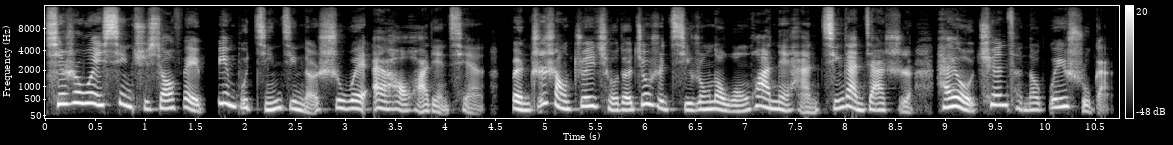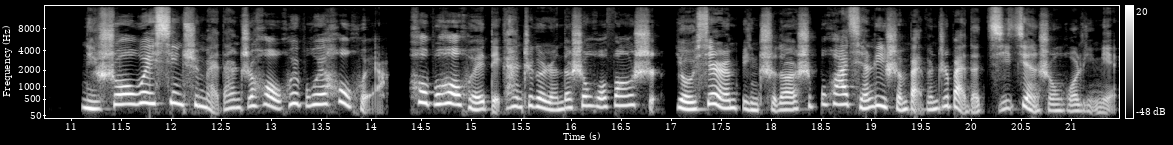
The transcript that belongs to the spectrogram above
其实为兴趣消费，并不仅仅的是为爱好花点钱，本质上追求的就是其中的文化内涵、情感价值，还有圈层的归属感。你说为兴趣买单之后，会不会后悔啊？后不后悔得看这个人的生活方式。有些人秉持的是不花钱立省百分之百的极简生活理念，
